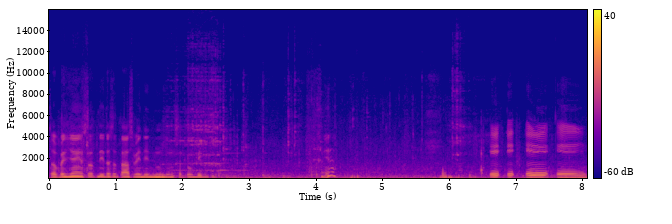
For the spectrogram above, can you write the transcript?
So, pwede nyo yung slot dito sa taas, pwede din dun sa tubig. Ayan. Eh, eh, eh, eh.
